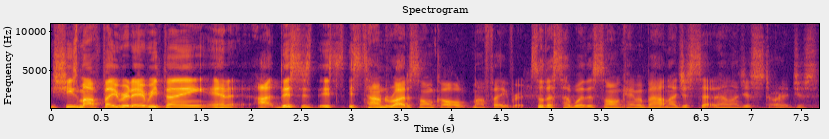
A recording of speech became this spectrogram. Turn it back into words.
she's my favorite everything, and I, this is it's it's time to write a song called my favorite. So that's how where this song came about, and I just sat down, and I just started just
